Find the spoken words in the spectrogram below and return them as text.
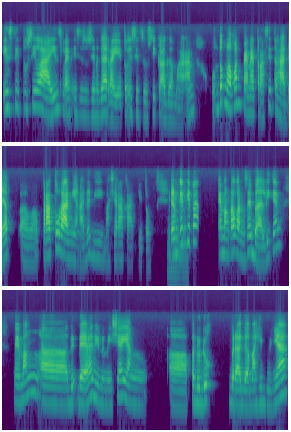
institusi lain selain institusi negara yaitu institusi keagamaan untuk melakukan penetrasi terhadap uh, peraturan yang ada di masyarakat gitu. Dan Benar. mungkin kita emang tahu kan, misalnya Bali kan memang uh, daerah di Indonesia yang uh, penduduk beragama Hindunya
